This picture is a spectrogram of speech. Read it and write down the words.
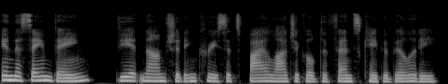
In the same vein, Vietnam should increase its biological defense capability,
